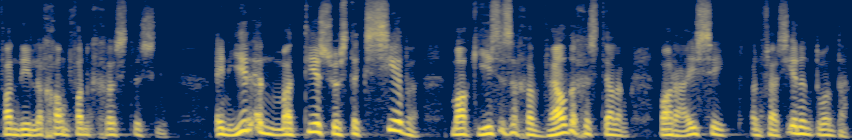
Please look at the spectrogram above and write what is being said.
van die liggaam van Christus nie. En hier in Matteus hoofstuk 7 maak Jesus 'n geweldige stelling waar hy sê in vers 21:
